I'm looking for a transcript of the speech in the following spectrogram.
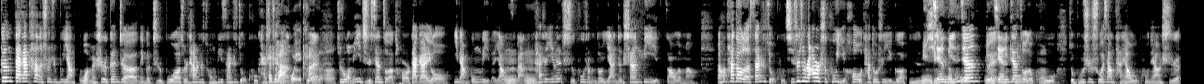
跟大家看的顺序不一样。我们是跟着那个直播，就是他们是从第三十九窟开始开始看往回看的，嗯，就是我们一直先走到头儿，大概有一两公里的样子吧。嗯嗯它是因为石窟什么都沿着山壁造的嘛。然后它到了三十九窟，其实就是二十窟以后，它都是一个嗯民间的窟民间对民间做的窟，就不是说像昙曜五窟那样是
